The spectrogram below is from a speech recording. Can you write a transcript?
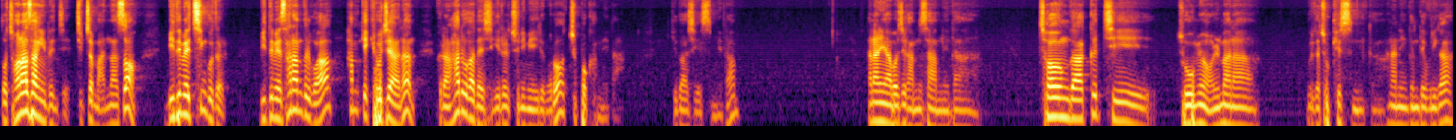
또 전화상이든지 직접 만나서 믿음의 친구들, 믿음의 사람들과 함께 교제하는 그런 하루가 되시기를 주님의 이름으로 축복합니다. 기도하시겠습니다. 하나님 아버지 감사합니다. 처음과 끝이 좋으면 얼마나 우리가 좋겠습니까? 하나님 근데 우리가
